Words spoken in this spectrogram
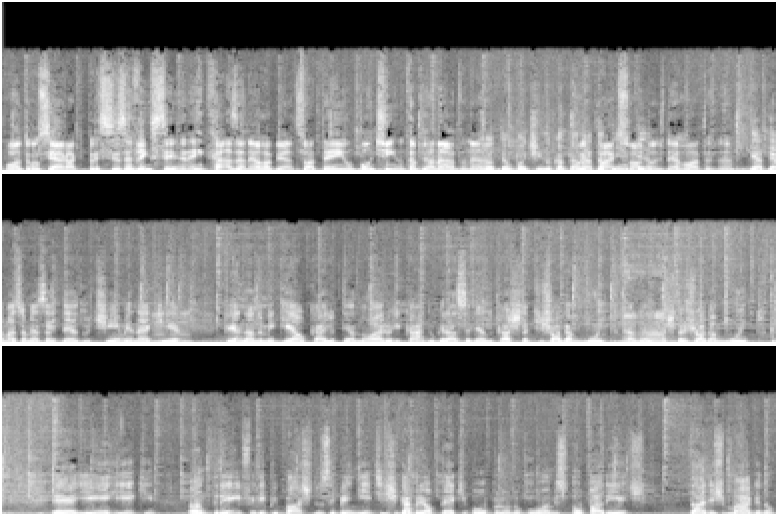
Contra um Ceará que precisa vencer né, em casa, né, Roberto? Só tem um pontinho no campeonato, né? Só tem um pontinho no um campeonato. Eu empate só, até- duas derrotas, né? Tem até mais ou menos a ideia do time, né? Que Uhum. Fernando Miguel, Caio Tenório, Ricardo Graça e Leandro Castan, que joga muito, tá? Uhum. Leandro Castan joga muito é, e Henrique, Andrei, Felipe Bastos e Benítez, Gabriel Peck ou Bruno Gomes ou Paredes, Thales Magno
